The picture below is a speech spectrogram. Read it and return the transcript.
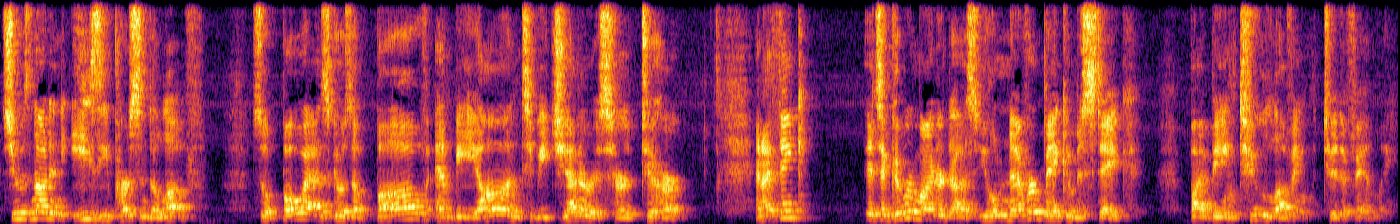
She was not an easy person to love. So Boaz goes above and beyond to be generous her, to her. And I think it's a good reminder to us you'll never make a mistake by being too loving to the family.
